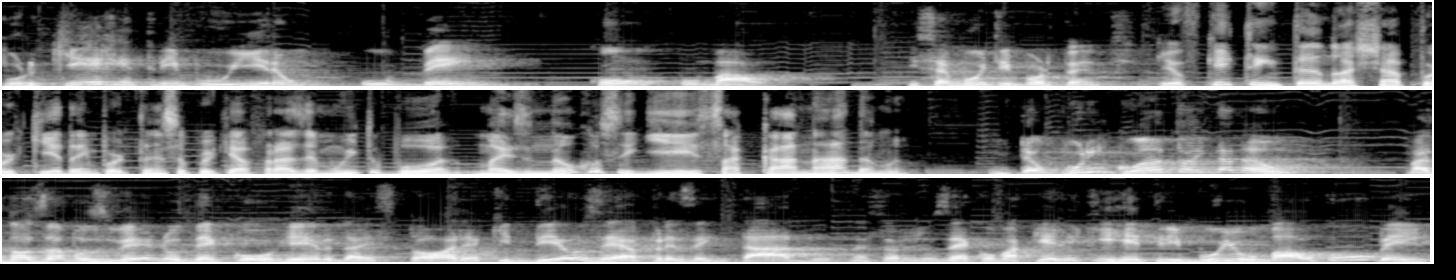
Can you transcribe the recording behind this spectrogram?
Por que retribuíram o bem com o mal? Isso é muito importante. Eu fiquei tentando achar porquê da importância, porque a frase é muito boa, mas não consegui sacar nada, mano. Então, por enquanto ainda não. Mas nós vamos ver no decorrer da história que Deus é apresentado na história de José como aquele que retribui o mal com o bem.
